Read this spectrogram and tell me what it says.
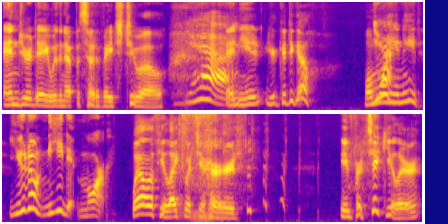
end your day with an episode of H2O, Yeah. and you you're good to go. What more do you need? You don't need it more. Well, if you liked what you heard, in particular,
